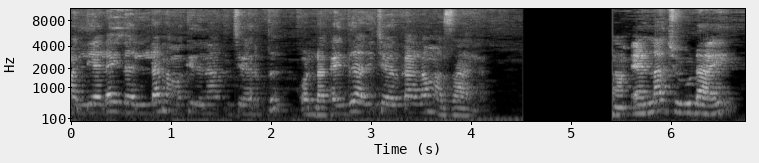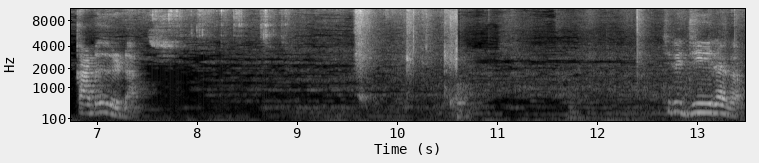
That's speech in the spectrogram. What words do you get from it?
മല്ലിയില ഇതെല്ലാം നമുക്ക് ഇതിനകത്ത് ചേർത്ത് ഉണ്ടാക്കാം. ഇത് അത് ചേർക്കാനുള്ള മസാല. എണ്ണ ചൂടായി കടുക് ഇടാം. ഇച്ചിരി ജീരകം.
